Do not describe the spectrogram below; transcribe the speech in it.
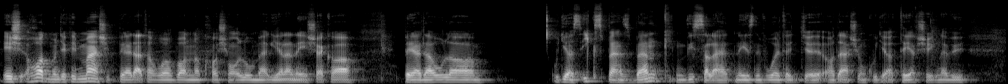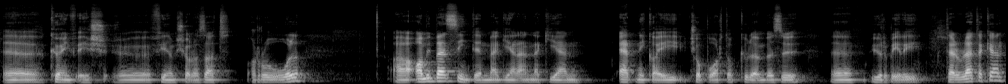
És hadd mondjak egy másik példát, ahol vannak hasonló megjelenések, a, például a Ugye az Expanse-ben vissza lehet nézni, volt egy adásunk ugye a Térség nevű könyv és filmsorozatról, amiben szintén megjelennek ilyen etnikai csoportok különböző űrbéli területeken.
